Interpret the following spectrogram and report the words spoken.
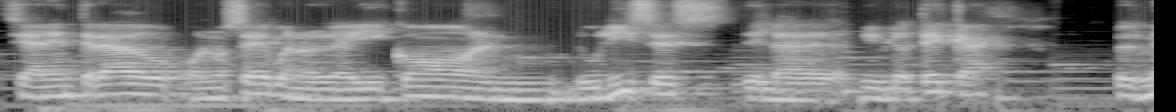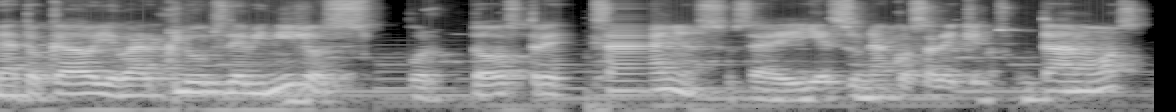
se han enterado, o no sé, bueno, ahí con Ulises de la biblioteca, pues me ha tocado llevar clubs de vinilos por dos, tres años, o sea, y es una cosa de que nos juntamos,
